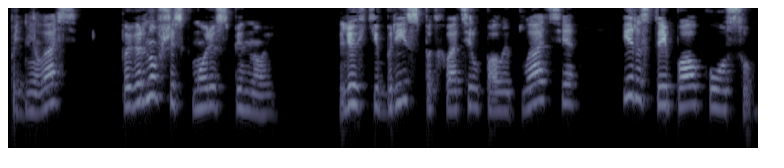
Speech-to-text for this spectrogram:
Поднялась, повернувшись к морю спиной. Легкий бриз подхватил полы платья и растрепал косу.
